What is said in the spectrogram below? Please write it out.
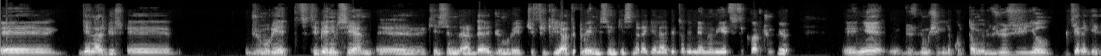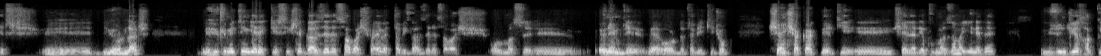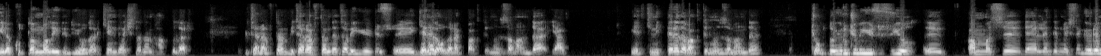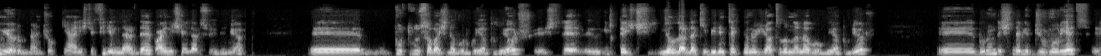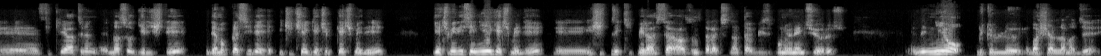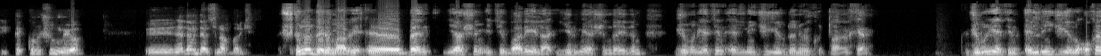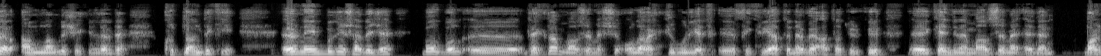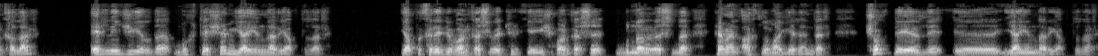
E, genel bir e, Cumhuriyeti benimseyen e, kesimlerde, Cumhuriyetçi fikriyatı benimseyen kesimlerde genel bir tabii memnuniyetsizlik var. Çünkü e, niye düzgün bir şekilde kutlamıyoruz? 100 yıl bir kere gelir e, diyorlar. Hükümetin gerekçesi işte Gazze'de savaş var. Evet tabii Gazze'de savaş olması e, önemli ve orada tabii ki çok şen şakak belki e, şeyler yapılmaz ama yine de 100. yıl hakkıyla kutlanmalıydı diyorlar. Kendi açılarından haklılar bir taraftan. Bir taraftan da tabii yüz, e, genel olarak baktığımız zaman da yani etkinliklere de baktığımız zaman da çok doyurucu bir yüz yıl e, anması, değerlendirmesi de göremiyorum ben çok. Yani işte filmlerde hep aynı şeyler söyleniyor. E, Kurtuluş Savaşı'na vurgu yapılıyor. İşte e, ilk yıllardaki bilim teknoloji atılımlarına vurgu yapılıyor. E, bunun dışında bir cumhuriyet e, fikriyatının nasıl geliştiği, demokrasiyle iç içe geçip geçmediği, geçmediyse niye geçmediği, e, eşitlik bilhassa azınlıklar açısından tabii biz bunu önemsiyoruz. Niye o bir türlü başarılamadı pek konuşulmuyor. E, neler dersin Akbar? Şunu derim abi, e, ben yaşım itibarıyla 20 yaşındaydım. Cumhuriyet'in 50. yıl dönümü kutlanırken. Cumhuriyet'in 50. yılı o kadar anlamlı şekillerde kutlandı ki, örneğin bugün sadece bol bol e, reklam malzemesi olarak Cumhuriyet e, fikriyatını ve Atatürk'ü e, kendine malzeme eden bankalar 50. yılda muhteşem yayınlar yaptılar. Yapı Kredi Bankası ve Türkiye İş Bankası bunlar arasında hemen aklıma gelenler. Çok değerli e, yayınlar yaptılar.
